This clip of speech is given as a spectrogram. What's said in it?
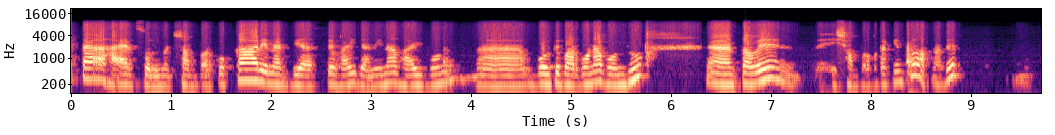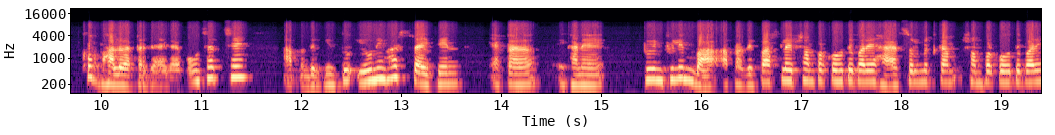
একটা হায়ার সোলমেট সম্পর্ক। কার এনার্জি আসছে ভাই? জানি না ভাই, বোন বলতে পারব না বন্ধু। তবে এই সম্পর্কটা কিন্তু আপনাদের খুব ভালো একটা জায়গায় পৌঁছাচ্ছে। আপনাদের কিন্তু ইউনিভার্স চাইছেন একটা এখানে টুইন ফিল্ম বা আপনাদের পাস্ট লাইফ সম্পর্ক হতে পারে হায়ার সোলমেট সম্পর্ক হতে পারে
